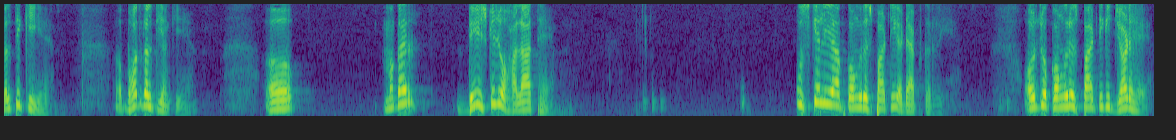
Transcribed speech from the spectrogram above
गलती की है। बहुत गलतियाँ की हैं। मगर देश के जो हालात हैं, उसके लिए अब कांग्रेस पार्टी अडेप्ट कर रही है। और जो कांग्रेस पार्टी की जड़ है,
